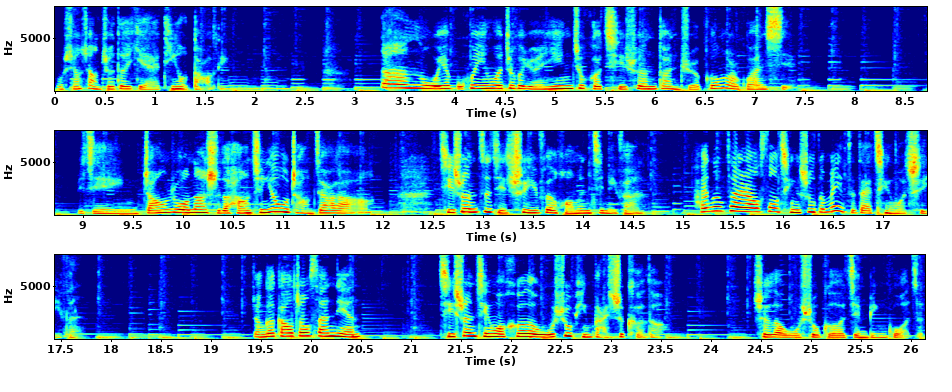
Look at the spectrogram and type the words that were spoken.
我想想，觉得也挺有道理，但我也不会因为这个原因就和齐顺断绝哥们儿关系。毕竟张若那时的行情又涨价了，齐顺自己吃一份黄焖鸡米饭，还能再让送情书的妹子再请我吃一份。整个高中三年，齐顺请我喝了无数瓶百事可乐，吃了无数个煎饼果子，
